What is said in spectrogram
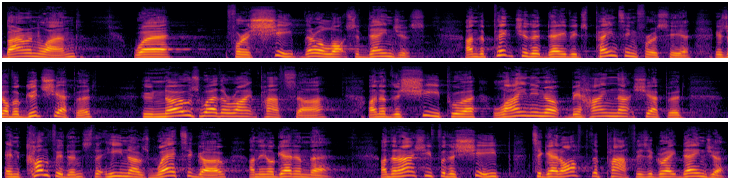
barren land where, for a sheep, there are lots of dangers. And the picture that David's painting for us here is of a good shepherd who knows where the right paths are and of the sheep who are lining up behind that shepherd in confidence that he knows where to go and he'll get him there. And then, actually, for the sheep to get off the path is a great danger.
